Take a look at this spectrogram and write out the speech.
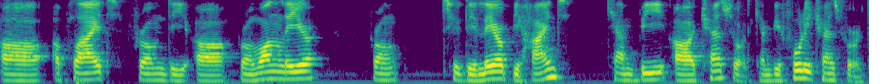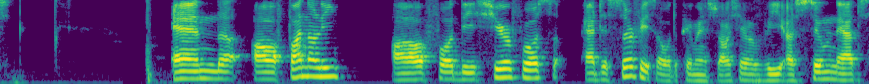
uh, applied from the uh, from one layer from to the layer behind can be uh, transferred, can be fully transferred. And uh, finally, uh, for the shear force at the surface of the pavement structure, we assume that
